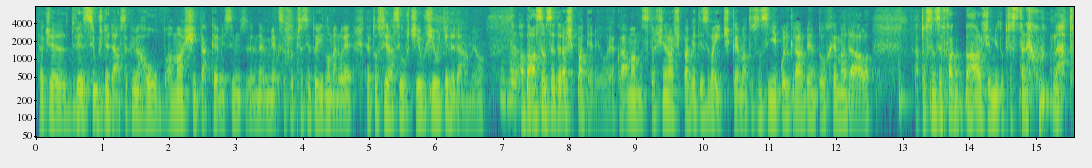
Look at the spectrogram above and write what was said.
takže dvě si už nedám s takovými houbama, také, myslím, nevím, jak se to přesně to jídlo jmenuje, tak to si asi určitě už životě nedám. Jo? A bál jsem se teda špaget. Jo? Jako já mám strašně rád špagety s vajíčkem a to jsem si několikrát během toho chema dal. A to jsem se fakt bál, že mě to přestane chutnat.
